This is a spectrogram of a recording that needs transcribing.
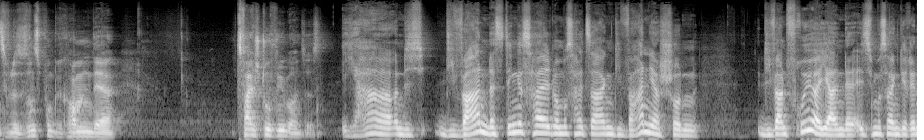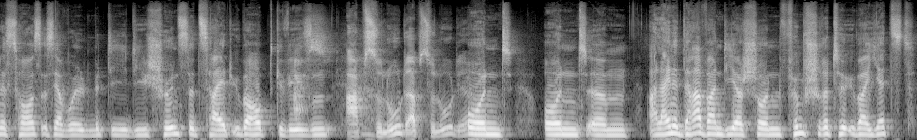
Zivilisationspunkt gekommen der zwei Stufen über uns ist Ja, und ich, die waren, das Ding ist halt, man muss halt sagen, die waren ja schon, die waren früher ja in der, ich muss sagen, die Renaissance ist ja wohl mit die, die schönste Zeit überhaupt gewesen. absolut absolut ja Und, und ähm, alleine da waren die ja schon fünf Schritte über jetzt.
